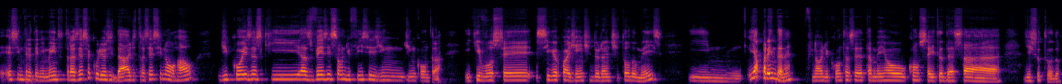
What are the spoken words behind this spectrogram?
esse entretenimento, trazer essa curiosidade, trazer esse know-how de coisas que às vezes são difíceis de, de encontrar e que você siga com a gente durante todo o mês e, e aprenda, né? Afinal de contas, é também o conceito dessa disso tudo.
